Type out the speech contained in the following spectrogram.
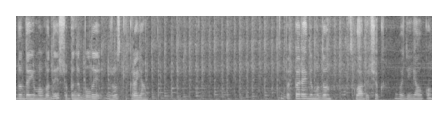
додаємо води, щоб не були жорсткі края. Тепер перейдемо до складочок в одіялку.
